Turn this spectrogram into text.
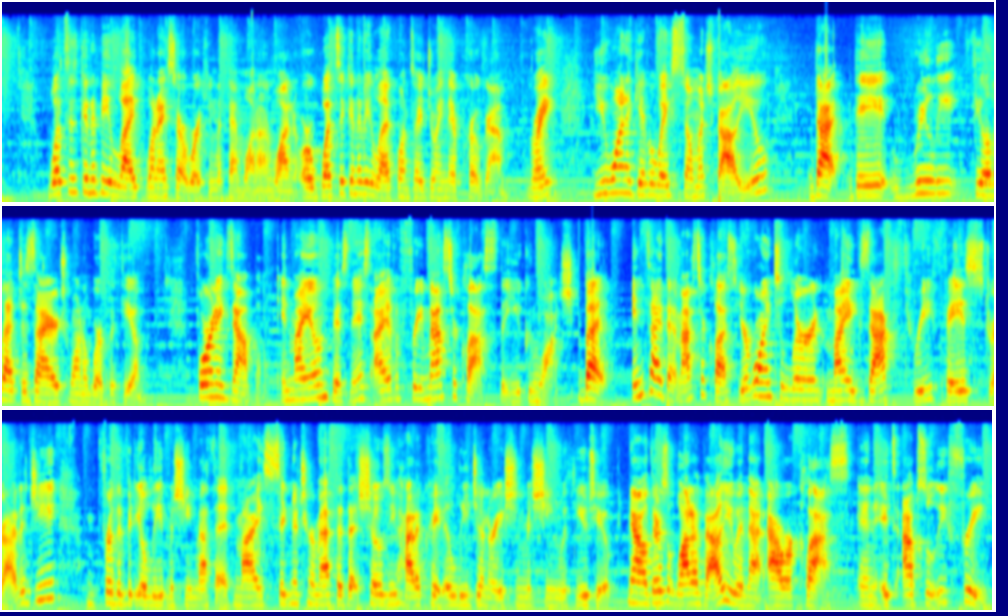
what's it gonna be like when I start working with them one on one? Or what's it gonna be like once I join their program, right? You wanna give away so much value that they really feel that desire to want to work with you. For an example, in my own business, I have a free masterclass that you can watch. But inside that masterclass, you're going to learn my exact three phase strategy for the video lead machine method, my signature method that shows you how to create a lead generation machine with YouTube. Now, there's a lot of value in that hour class, and it's absolutely free.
